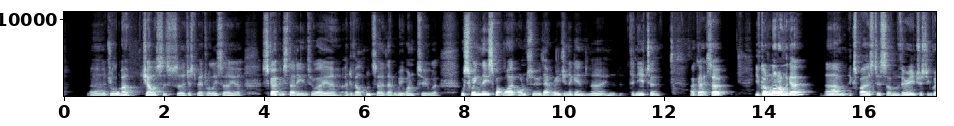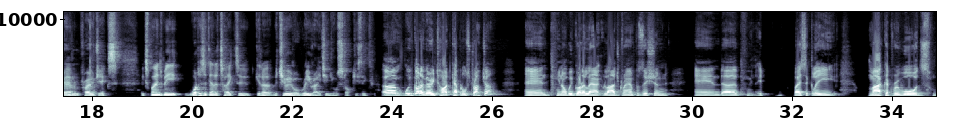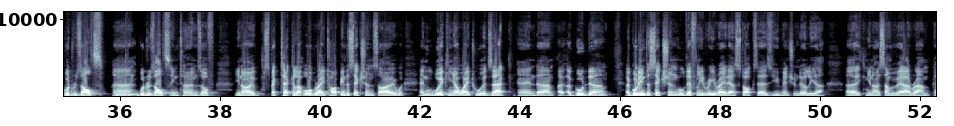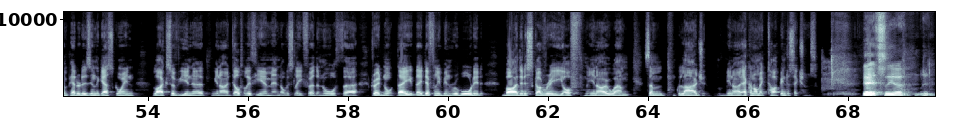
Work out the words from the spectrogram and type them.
uh, Julimar Chalice is uh, just about to release a uh, scoping study into a, uh, a, development, so that'll be one to uh, we'll swing the spotlight onto that region again uh, in the near term. Okay, so you've got a lot on the go, um, exposed to some very interesting ground and projects. Explain to me what is it going to take to get a material re-rate in your stock? You think? Um, we've got a very tight capital structure, and you know we've got a large ground position and uh, it basically market rewards good results. uh, mm-hmm. good results in terms of you know spectacular or grade type intersections. So and we're working our way towards that. And um, a, a, good um, a good intersection will definitely re-rate our stocks, as you mentioned earlier. Uh, you know, some of our um, competitors in the Gascoyne, likes of know, you know Delta Lithium, and obviously further north, uh, Dreadnought, they they definitely been rewarded by the discovery of you know um, some large you know economic type intersections. Yeah, it's the uh,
